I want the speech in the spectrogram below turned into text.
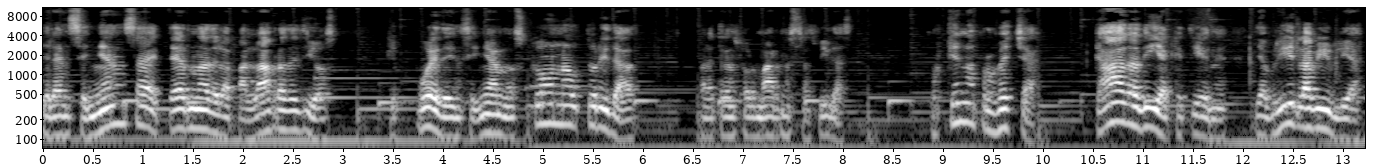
de la enseñanza eterna de la palabra de Dios que puede enseñarnos con autoridad para transformar nuestras vidas. ¿Por qué no aprovecha cada día que tiene de abrir la Biblia,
